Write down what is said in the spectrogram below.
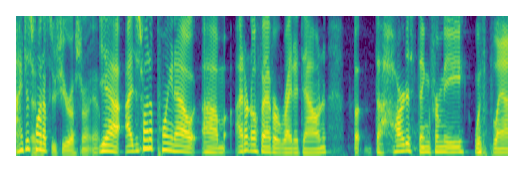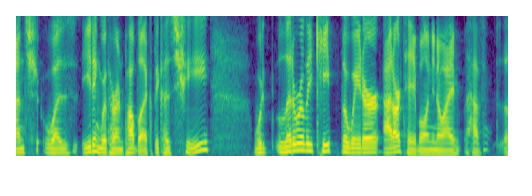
I just want to sushi restaurant. Yeah. yeah, I just want to point out. Um, I don't know if I ever write it down, but the hardest thing for me with Blanche was eating with her in public because she would literally keep the waiter at our table, and you know I have a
